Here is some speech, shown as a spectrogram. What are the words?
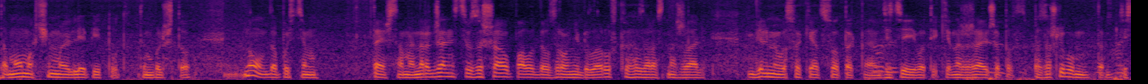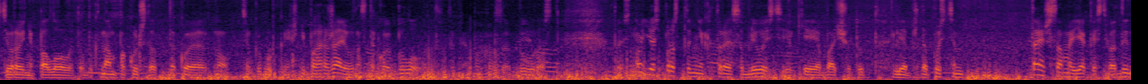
таму магчыма лепей тут тым больш што ну допустим тая ж самая нараджальнасць у ЗША упала да ўзроўню беларускага зараз на жаль вельмі высокі адсотак э, дзяцей вот які нараджаюцца па-за шлюбам там дзесьці ў раёне паловы то бок нам пакуль што такое ну дзякуй бог конечно не пагражалі у нас такое было вот, такая пагроза быў рост то есть ну ёсць просто некаторыя асаблівасці якія я бачу тут лепш допустим тая ж самая якасць вады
